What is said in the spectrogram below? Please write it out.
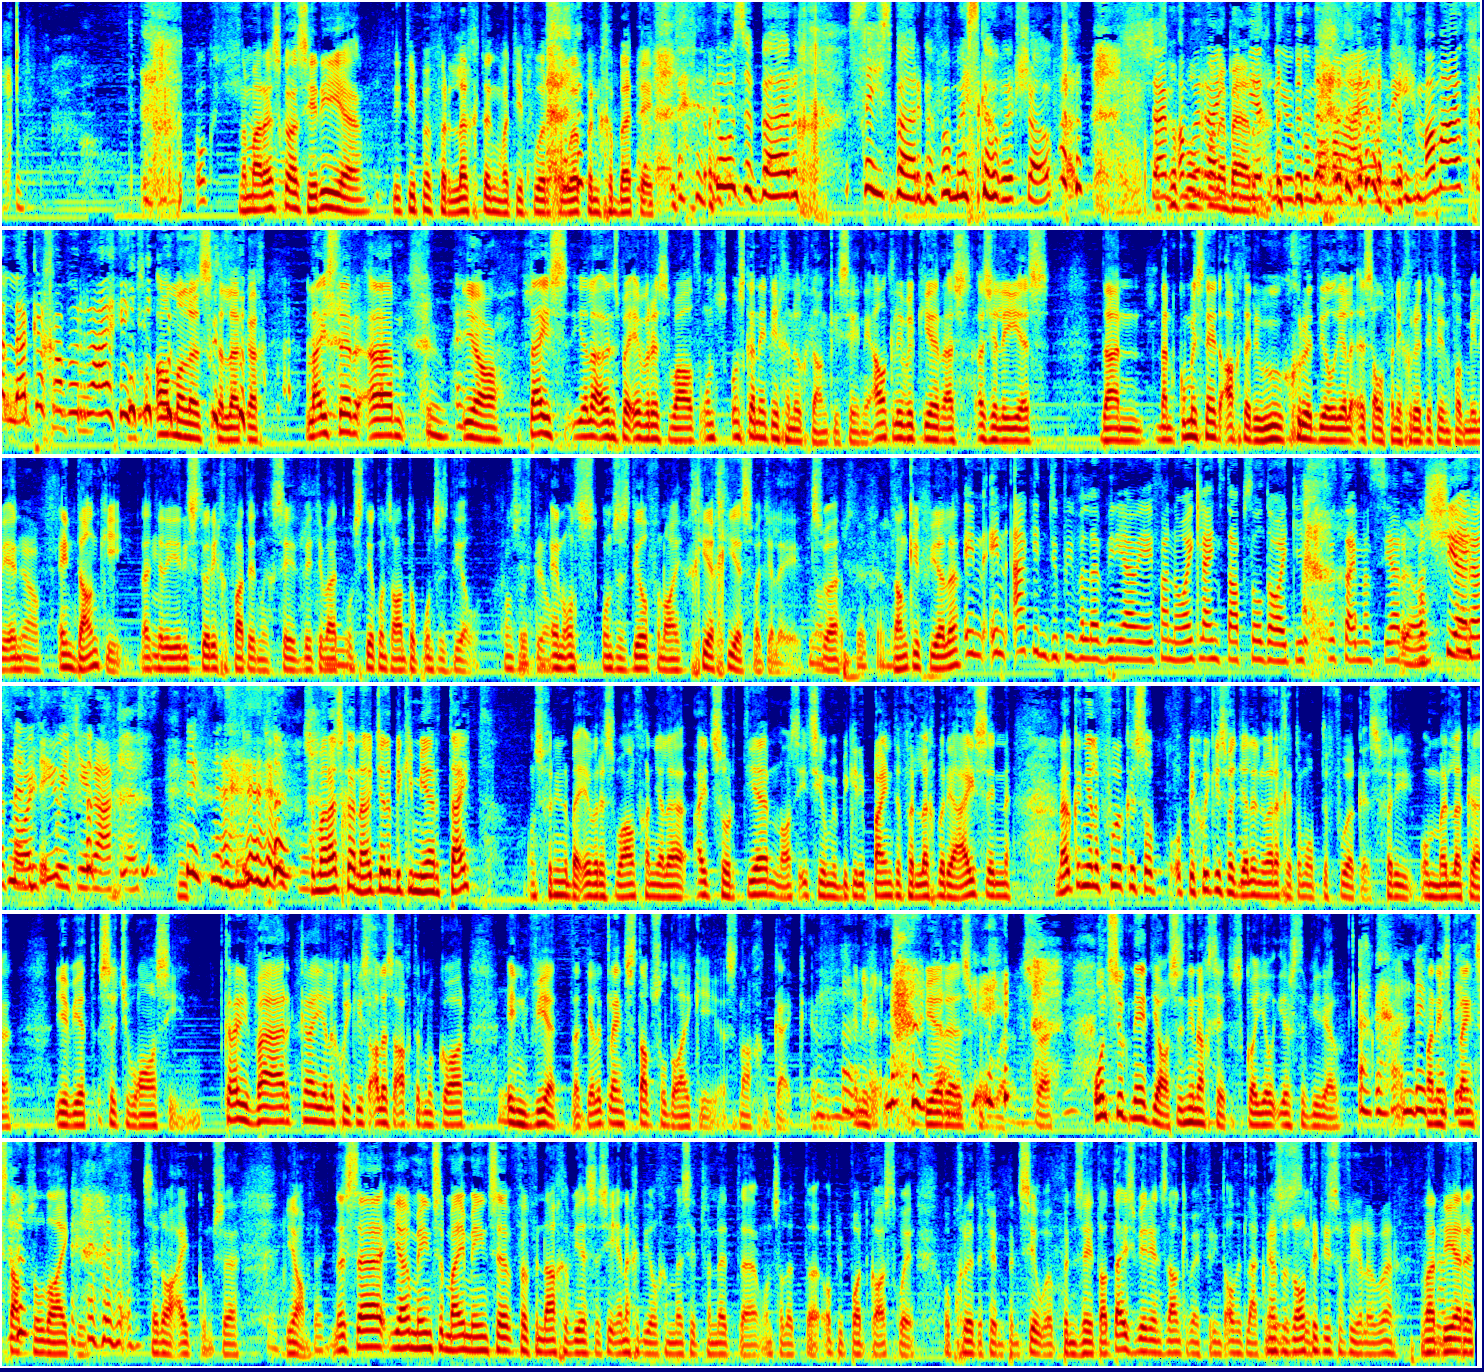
Ook Nou Mariska, is hierdie uh, die tipe verligting wat jy voorgehoop en gebid het. Daar's 'n berg, ses berge van my skouers af. shame gevolg van 'n Amorey berg. weet nie hoekom mamma huil nie. Mamma is gelukkig Amorey. Almal is gelukkig. Luister, ehm um, ja, tuis julle ouens by Everest Wealth, ons ons kan net nie genoeg dankie sê nie. Elke liewe keer as as julle hier is, dan dan kom ons net agter hoe groot deel julle is al van die Groot FM familie en Ja. en dankie dat julle hierdie storie gevat het en gesê het, weet jy wat, ons steek ons hand op, ons is deel. Ons is deel. En ons ons is deel van daai GG's wat julle het. So verseker. dankie vir julle. En en ek en Doopie wil 'n video hê van daai klein stapsoldaatjies wat sy masseer, Ja. marseer as daai Definitief. voetjie reg is. Definitief. So Mariska, nou het julle 'n bietjie meer tyd. Ons vriende by Everest Wealth gaan julle uitsorteer en ons ietsie om 'n bietjie die pyn te verlig by die huis en nou kan julle fokus op op die goedjies wat julle nodig het om op te fokus vir die onmiddellike, jy weet, situasie. Kry die werk, kry julle goedjies alles agter mekaar en weet dat julle klein stapsoldaatjie is na gaan kyk en en die gebede is verhoor. So ons soek net ja, soos Nina gesê het, ons kwai heel eerste video gaan van die klein stapsoldaatjie sy daar uitkom. So ja, dis uh jou mense, my mense vir vandag gewees as jy enige deel gemis het van dit, uh, ons sal dit uh, op die podcast gooi op grootfm.co.za. Tuis weer eens dankie my vriend, altyd lekker om Ja, soos te sien. altyd hier so vir julle, hoor. Waardeer dit.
